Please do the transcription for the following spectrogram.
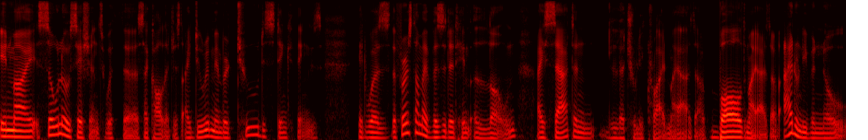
in my solo sessions with the psychologist, I do remember two distinct things. It was the first time I visited him alone. I sat and literally cried my eyes out, bawled my eyes out. I don't even know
